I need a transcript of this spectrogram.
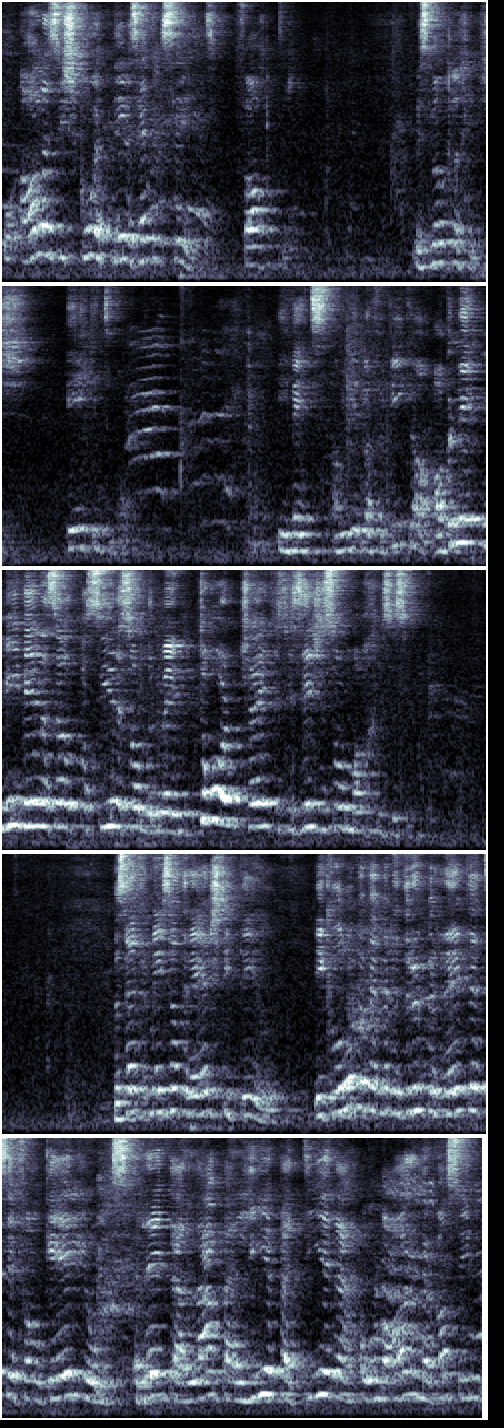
Und alles ist gut. Nein, was hat er gesagt? Vater, wenn es möglich ist, irgendwo ich will es an mir vorbeigehen. Aber nicht mein Wille soll passieren, sondern wenn du entscheidest, es ist so, mache ich es so. Das ist für mich so der erste Teil. Ich glaube, wenn wir darüber reden, das Evangelium, das Reden, Leben, Lieben, Dienen, Umarmen, was immer.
